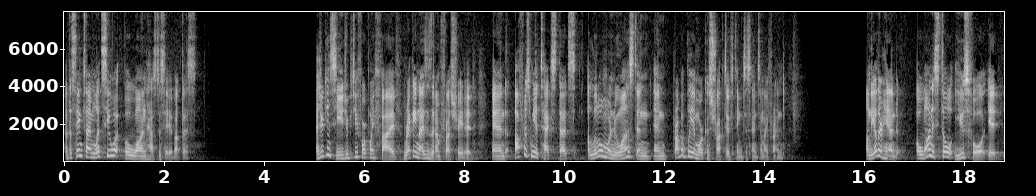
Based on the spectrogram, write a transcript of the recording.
At the same time, let's see what O1 has to say about this. As you can see, GPT 4.5 recognizes that I'm frustrated and offers me a text that's a little more nuanced and, and probably a more constructive thing to send to my friend. On the other hand, O1 is still useful. It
